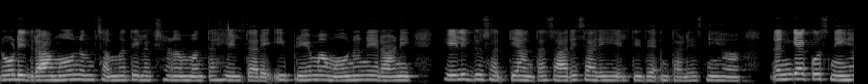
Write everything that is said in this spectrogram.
ನೋಡಿದ್ರಾ ಮೌನಂ ಸಮ್ಮತಿ ಲಕ್ಷಣಂ ಅಂತ ಹೇಳ್ತಾರೆ. ಈ ಪ್ರೇಮ ಮೌನನೇ ರಾಣಿ ಹೇಳಿದ್ದು ಸತ್ಯ ಅಂತ ಸಾರಿ ಸಾರಿ ಹೇಳ್ತಿದೆ ಅಂತಾಳೆ ಸ್ನೇಹ. ನನಗ್ಯಾಕೋ ಸ್ನೇಹ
